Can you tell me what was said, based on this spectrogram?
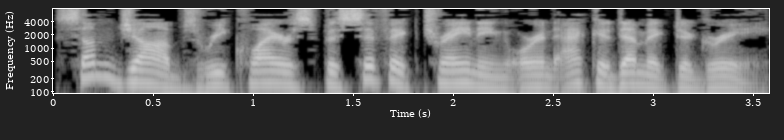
Some jobs require specific training or an academic degree.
